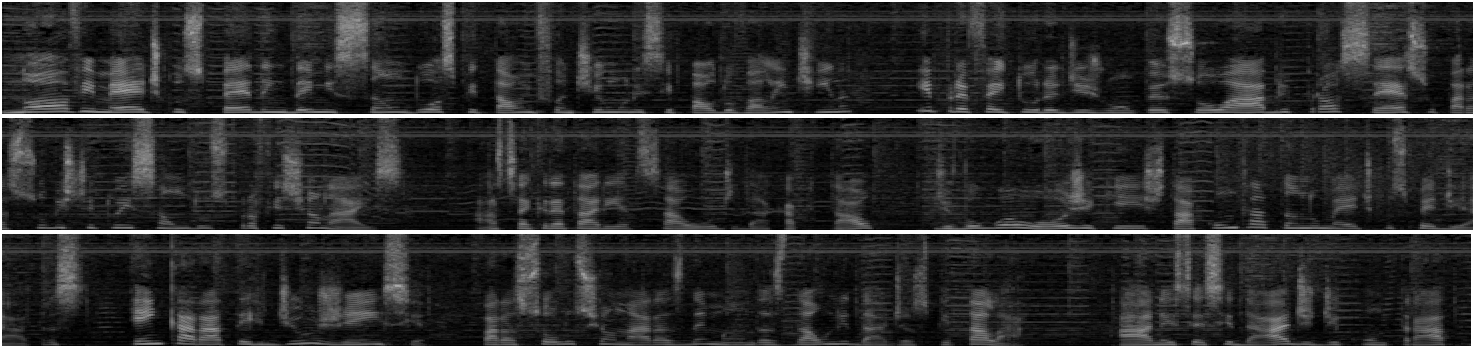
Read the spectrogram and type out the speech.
Nove médicos pedem demissão do Hospital Infantil Municipal do Valentina e Prefeitura de João Pessoa abre processo para substituição dos profissionais. A Secretaria de Saúde da capital divulgou hoje que está contratando médicos pediatras em caráter de urgência para solucionar as demandas da unidade hospitalar. A necessidade de,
